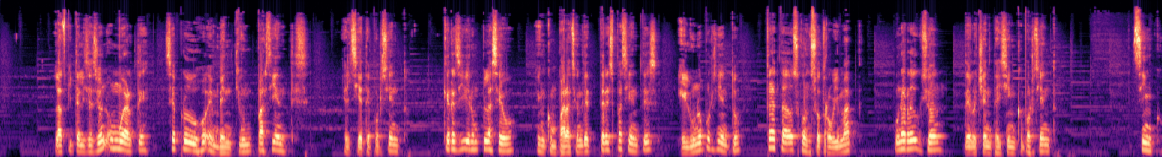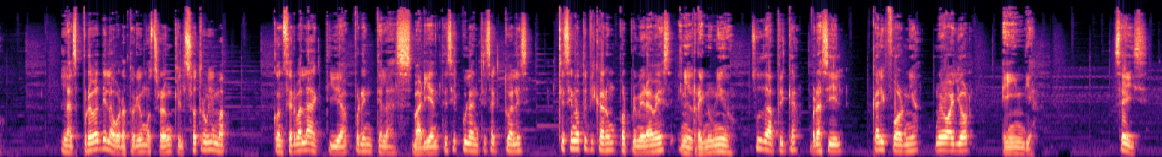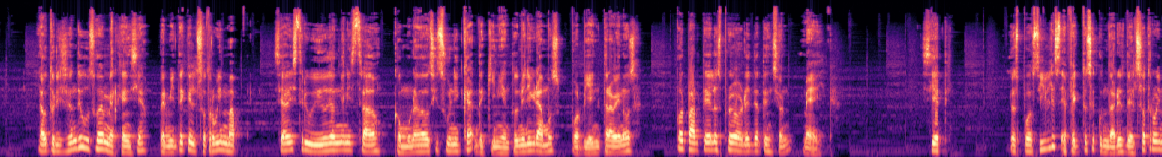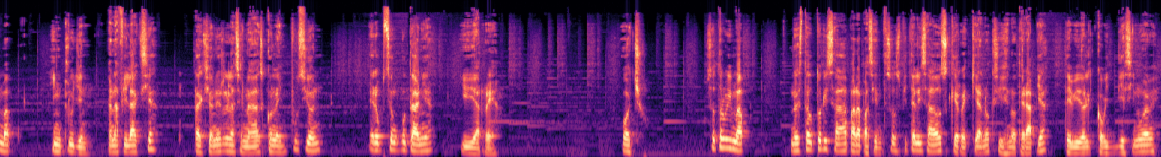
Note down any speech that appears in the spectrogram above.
La hospitalización o muerte se produjo en 21 pacientes, el 7%, que recibieron placebo en comparación de 3 pacientes, el 1%, tratados con Sotrovimab, una reducción del 85%. 5. Las pruebas de laboratorio mostraron que el Sotrovimab conserva la actividad frente a las variantes circulantes actuales que se notificaron por primera vez en el Reino Unido, Sudáfrica, Brasil, California, Nueva York e India. 6. La autorización de uso de emergencia permite que el Sotrovimab sea distribuido y administrado como una dosis única de 500 miligramos por vía intravenosa por parte de los proveedores de atención médica. 7. Los posibles efectos secundarios del Sotrovimab incluyen anafilaxia, reacciones relacionadas con la infusión, erupción cutánea y diarrea. 8. Sotrovimab no está autorizada para pacientes hospitalizados que requieran oxigenoterapia debido al COVID-19.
